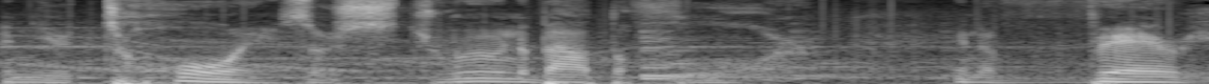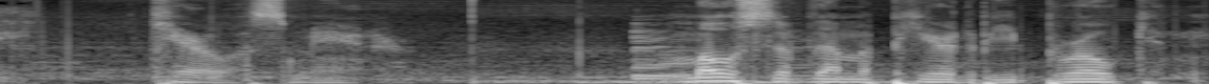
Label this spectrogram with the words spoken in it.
and your toys are strewn about the floor in a very careless manner. Most of them appear to be broken.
